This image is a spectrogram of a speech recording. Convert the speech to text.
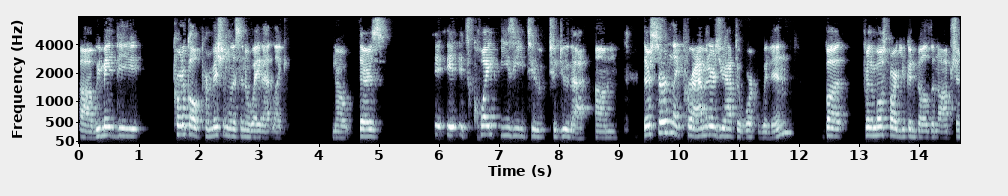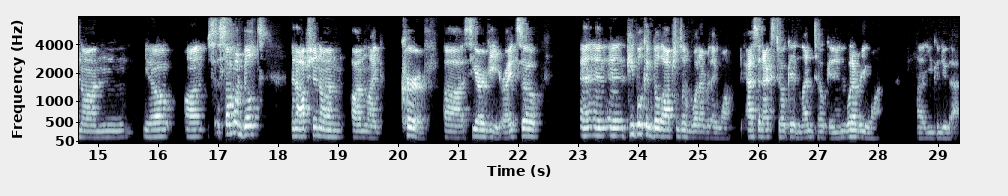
uh, we made the protocol permissionless in a way that like, you know, there's it, it's quite easy to to do that. Um, there's certain like parameters you have to work within, but for the most part, you can build an option on you know on someone built an option on on like curve uh, crv right? So and, and, and, people can build options on whatever they want like snx token Lend token whatever you want. Uh, you can do that.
